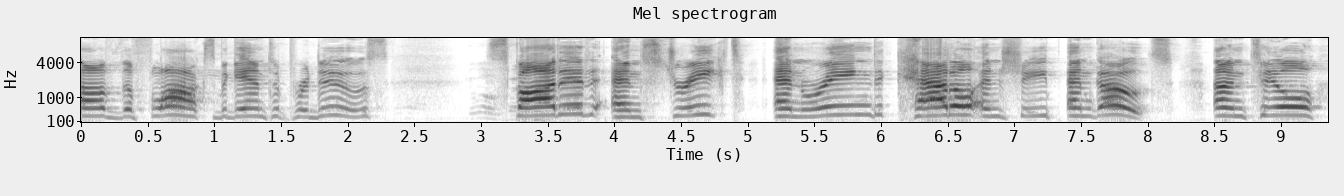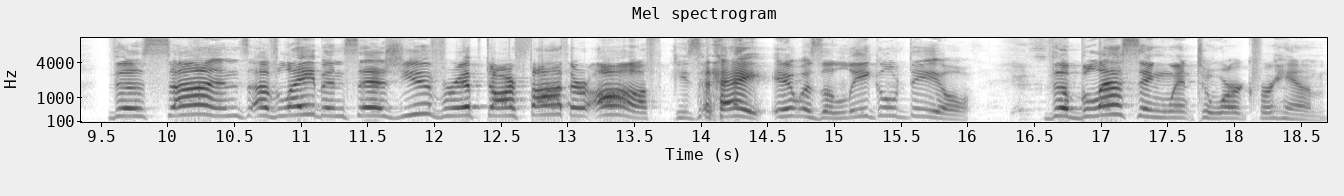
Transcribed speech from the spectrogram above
of the flocks began to produce spotted and streaked and ringed cattle and sheep and goats until the sons of Laban says, You've ripped our father off. He said, Hey, it was a legal deal. The blessing went to work for him.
